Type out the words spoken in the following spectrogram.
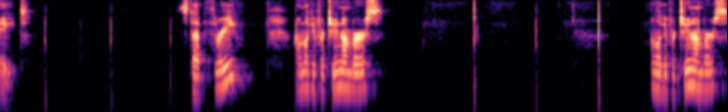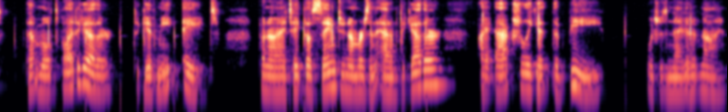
8. Step 3. I'm looking for two numbers. I'm looking for two numbers that multiply together to give me 8. But when I take those same two numbers and add them together, I actually get the B, which is negative 9.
